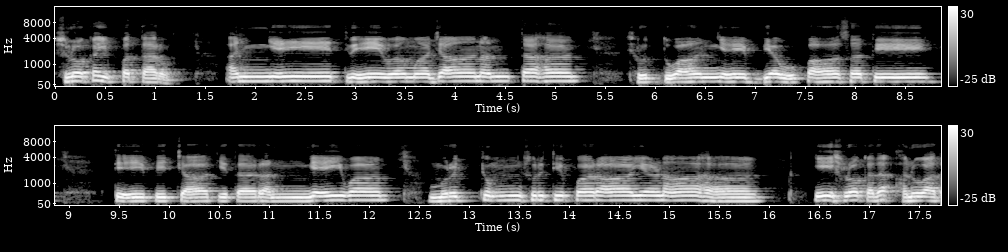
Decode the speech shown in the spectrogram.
ಶ್ಲೋಕ ಇಪ್ಪತ್ತಾರು. ಅನ್ಯೇ ತ್ವೇವಮಜಾನಂತಹ ಶ್ರುತ್ವಾನ್ಯೇಭ್ಯ उपासते। ತೇಪಿ चातितरन्यैव ಮೃತ್ಯುಂ ಶ್ರುತಿಪರಾಯಣ ಈ ಶ್ಲೋಕದ ಅನುವಾದ.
